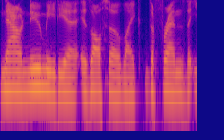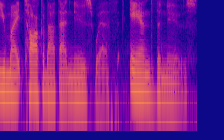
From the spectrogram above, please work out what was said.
now new media is also like the friends that you might talk about that news with and the news.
